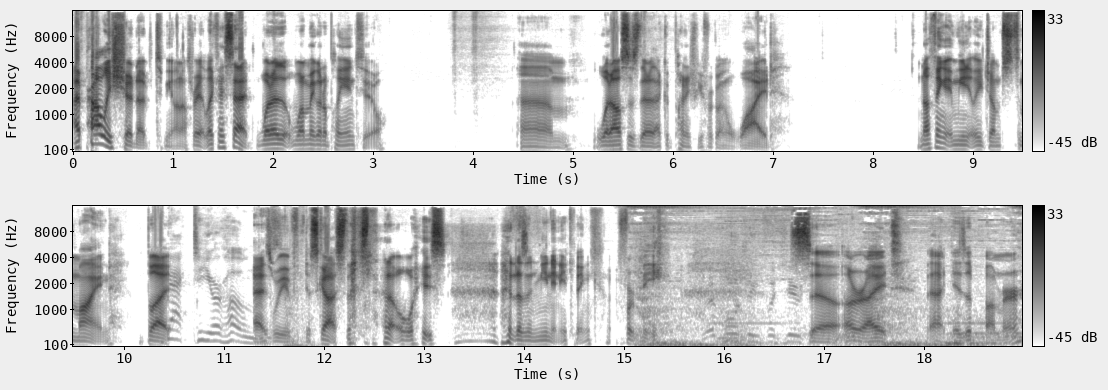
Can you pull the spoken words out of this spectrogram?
I probably should have, to be honest, right? Like I said, what, are, what am I going to play into? Um, what else is there that could punish me for going wide? Nothing immediately jumps to mind, but as we've discussed, that's not always, it doesn't mean anything for me. So, alright, that is a bummer.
